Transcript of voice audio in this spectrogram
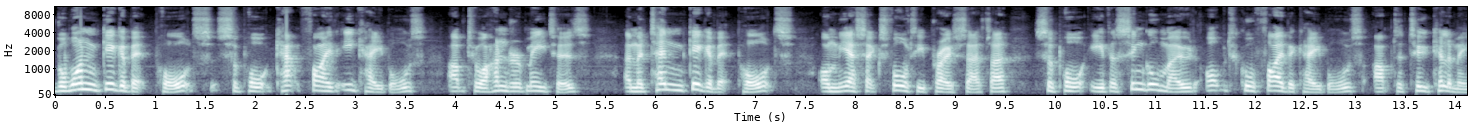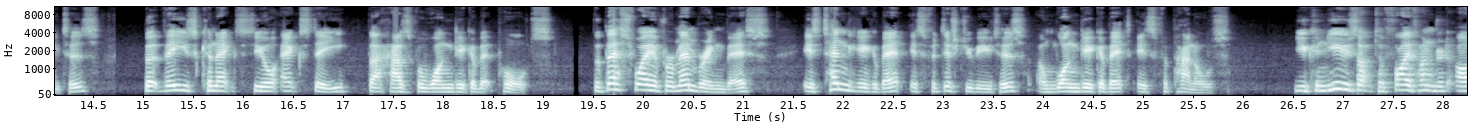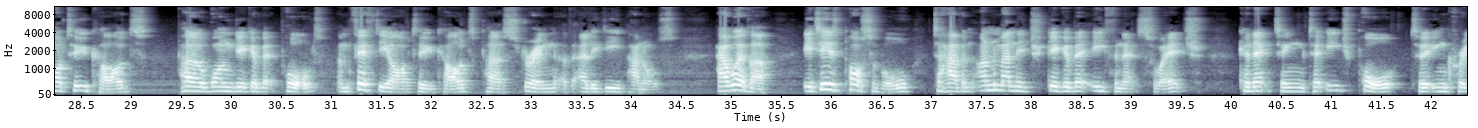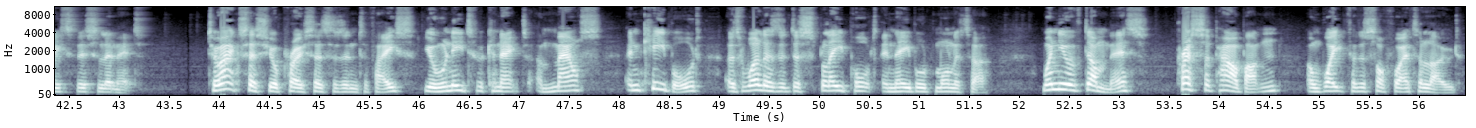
The 1 gigabit ports support Cat5e cables up to 100 meters and the 10 gigabit ports on the SX40 processor support either single mode optical fiber cables up to 2 kilometers but these connect to your XD that has the 1 gigabit ports. The best way of remembering this is 10 gigabit is for distributors and 1 gigabit is for panels. You can use up to 500 R2 cards per 1 gigabit port and 50 R2 cards per string of LED panels. However, it is possible to have an unmanaged gigabit Ethernet switch connecting to each port to increase this limit. To access your processor's interface, you will need to connect a mouse and keyboard as well as a DisplayPort enabled monitor. When you have done this, press the power button and wait for the software to load.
